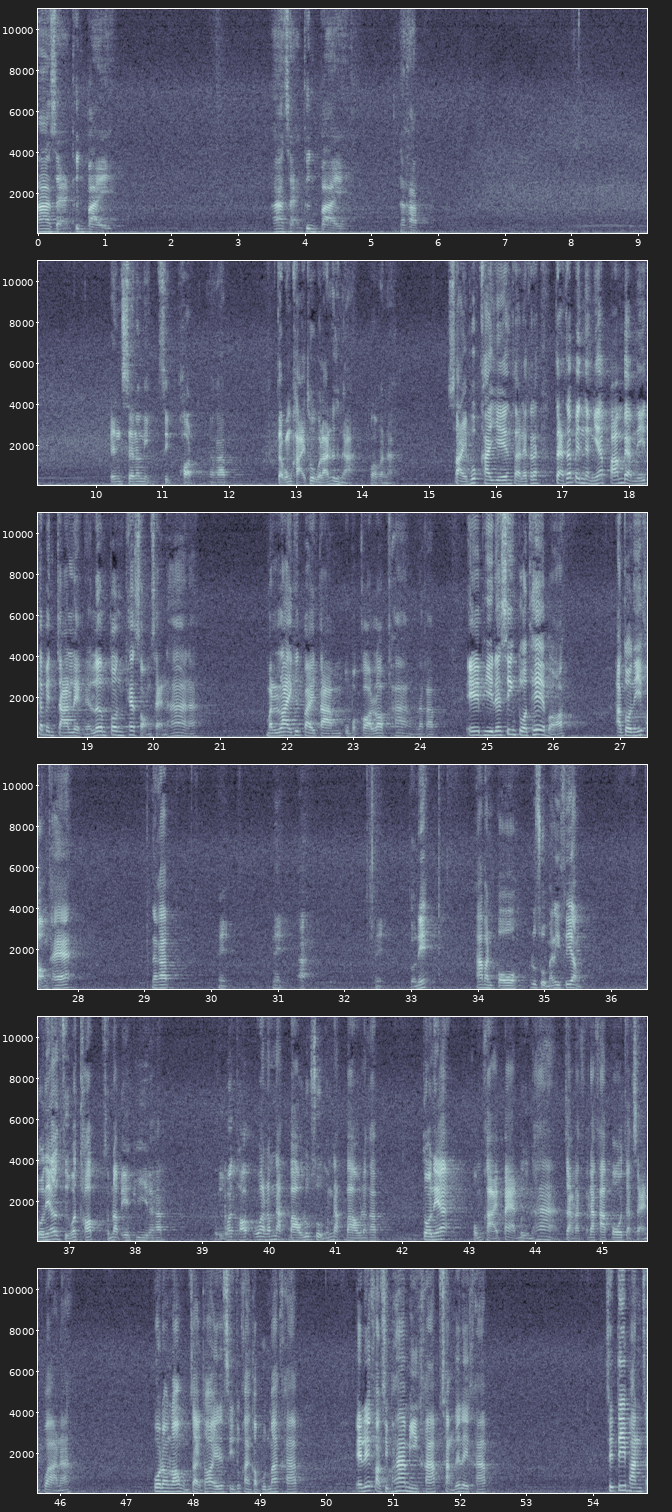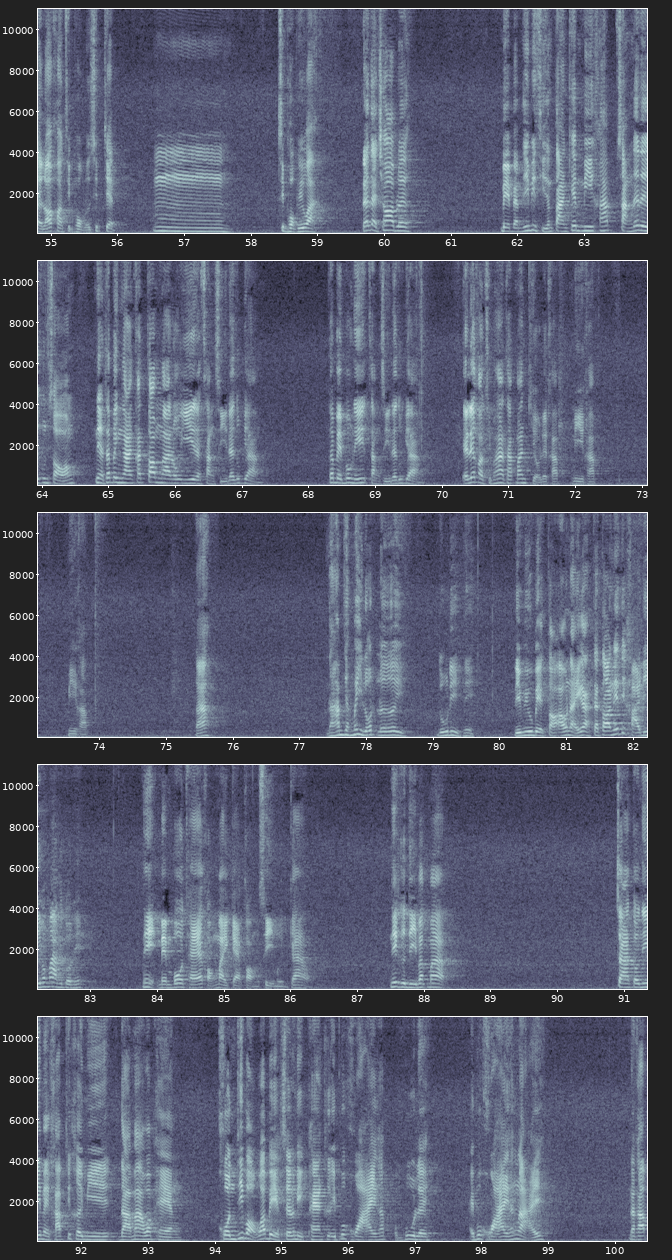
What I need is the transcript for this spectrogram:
ห้าแสนขึ้นไปห้าแสนขึ้นไปนะครับ เป็นเซรามิกสิบพอตนะครับ แต่ผมขายถูกกว่าร้านอื่นนะพอกันนะใส่พวกคายเยนใส่อะไรก็ได้ แต่ถ้าเป็นอย่างเงี้ยปั๊มแบบนี้ถ้าเป็นจานเหล็กเนี่ยเริ่มต้นแค่สองแสนห้านะ มันไล่ขึ้นไปตามอุปกรณ์รอบข้างนะครับ AP Racing ตัวเทพหรอเอาตัวนี้ของแท้นะครับนี่นี่อะนี่ตัวนี้ 5,000 โปรลูกสูบแมกนีเซียม ตัวนี้ก็ถือว่าท็อปสำหรับ AP นะครับถือว่าท็อปเพราะว่าน้ำหนักเบาลูกสูบน้ำหนักเบานะครับ ตัวเนี้ยผมขาย 85,000จากราคาโปรจากแสนกว่านะพวกน้องๆผมใส่ท่อเอ c ทุกคันขอบคุณมากครับ เอเล็กขอบ15 มีครับ สั่งได้เลยครับ ซิตี้พันใส่ล้อขอสิบ16หรือ17อืมสิบหกดีกว่า แล้วแต่ชอบเลย เบรแบบนี้มีสีน้ำตาลเข้มมีครับ สั่งได้เลยคุณสองเนี่ย ถ้าเป็นงานคัสตอมงานโออีสั่งสีได้ทุกอย่าง ถ้าเป็นพวกนี้สั่งสีได้ทุกอย่าง เอเรียก่อนสิบห้าทักบ้านเขียวเลยครับ มีครับ มีครับ นะ น้ำยังไม่ลดเลย ดูดิ นี่ รีวิวเบรกต่อเอาไหนกันแต่ตอนนี้ที่ขายดีมากๆคือตัวนี้ นี่เมมโบแท้ของใหม่แกะกล่องสี่หมื่นเก้านี่คือดีมาก ๆ จานตัวนี้ไหมครับ ที่เคยมีดราม่าว่าแพง คนที่บอกว่าเบรกเซรามิกแพงคือไอ้พวกควายครับ ผมพูดเลย ไอ้พวกควายทั้งหลายนะครับ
